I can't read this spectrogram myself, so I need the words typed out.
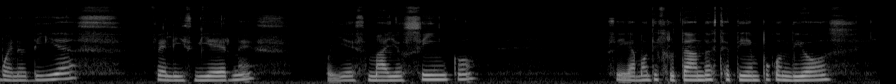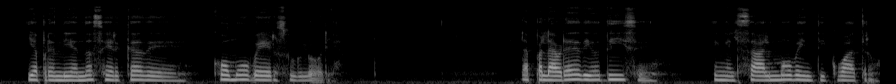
Buenos días, feliz viernes. Hoy es mayo 5. Sigamos disfrutando este tiempo con Dios y aprendiendo acerca de cómo ver su gloria. La palabra de Dios dice en el Salmo 24,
